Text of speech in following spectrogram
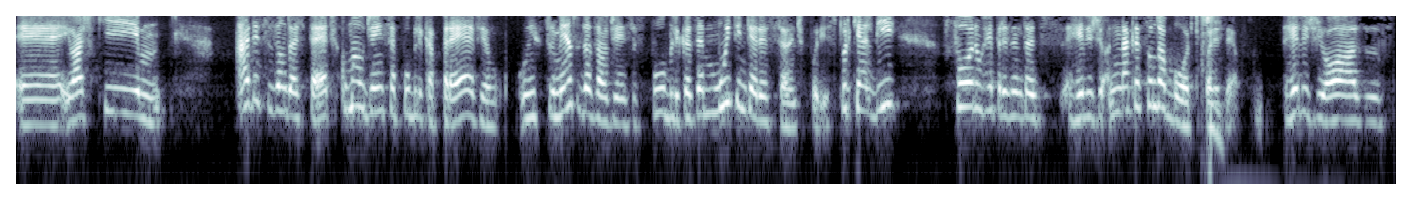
É, eu acho que hum, a decisão do STF, com uma audiência pública prévia, o instrumento das audiências públicas é muito interessante por isso, porque ali foram representantes religiosos, na questão do aborto, por Sim. exemplo, religiosos,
